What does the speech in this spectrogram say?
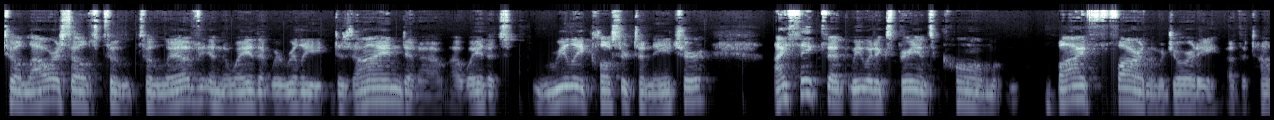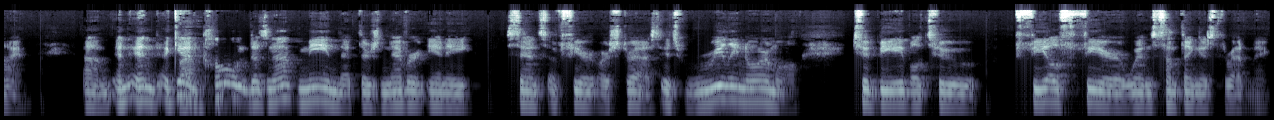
to allow ourselves to to live in the way that we're really designed in a, a way that's really closer to nature, I think that we would experience calm by far the majority of the time. Um, and and again, wow. calm does not mean that there's never any sense of fear or stress. It's really normal to be able to feel fear when something is threatening,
